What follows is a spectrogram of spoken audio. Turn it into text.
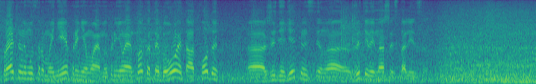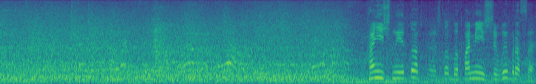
Строительный мусор мы не принимаем. Мы принимаем только ТБО, это отходы э, жизнедеятельности на жителей нашей столицы. Конечный итог, чтобы поменьше выброса,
